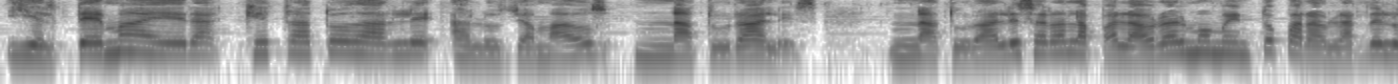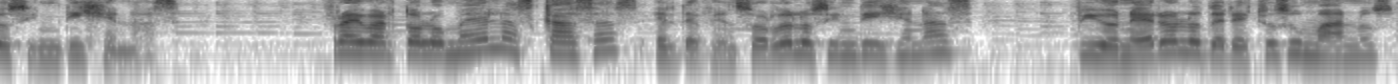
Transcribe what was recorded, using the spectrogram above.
Y el tema era qué trato darle a los llamados naturales, Naturales era la palabra del momento para hablar de los indígenas. Fray Bartolomé de las Casas, el defensor de los indígenas, pionero de los derechos humanos,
